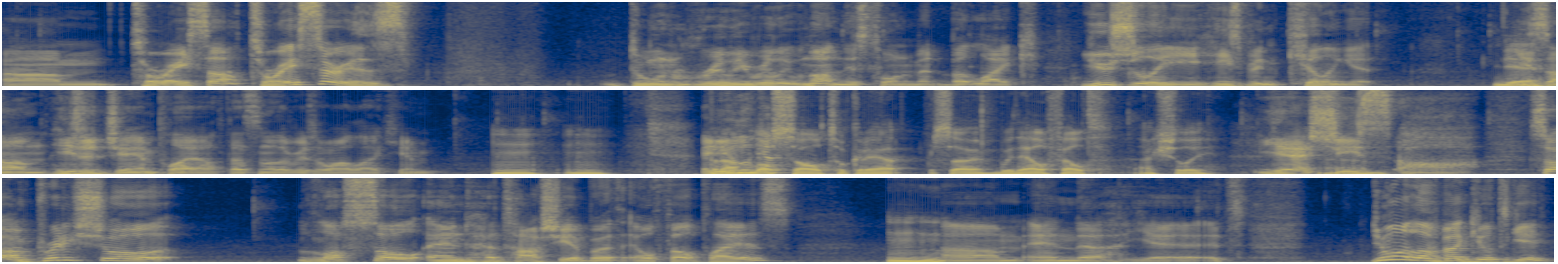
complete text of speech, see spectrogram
Um, Teresa, Teresa is doing really, really well. Not in this tournament, but like usually he's been killing it. yeah, He's um he's a jam player. That's another reason why I like him. mm, mm. And But um, Lost at- Soul took it out. So with Elphelt actually. Yeah, she's. oh. So I'm pretty sure Lost Soul and Hitachi are both Elphelt players. Mm-hmm. Um, and uh, yeah, it's. You know what I love about Guilty Gear?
